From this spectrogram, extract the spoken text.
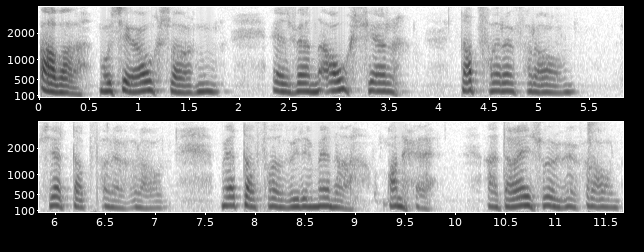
Aber, muss ich auch sagen, es werden auch sehr tapfere Frauen, sehr tapfere Frauen, mehr tapfer wie die Männer, manche. Drei solche Frauen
